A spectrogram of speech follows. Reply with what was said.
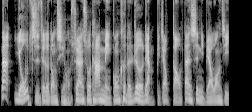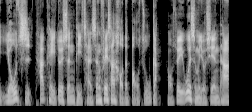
那油脂这个东西哦，虽然说它每公克的热量比较高，但是你不要忘记，油脂它可以对身体产生非常好的饱足感哦。所以为什么有些人他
